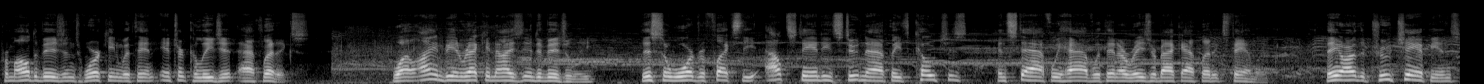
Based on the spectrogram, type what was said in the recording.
from all divisions working within intercollegiate athletics. While I am being recognized individually, this award reflects the outstanding student athletes, coaches, and staff we have within our Razorback Athletics family. They are the true champions,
